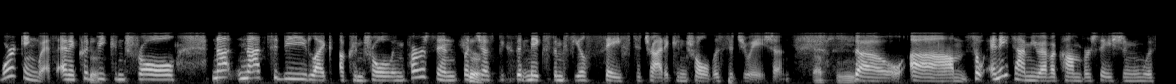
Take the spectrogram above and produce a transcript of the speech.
working with and it could Sure. be control not not to be like a controlling person but Sure. just because it makes them feel safe to try to control the situation Absolutely. so um so anytime you have a conversation with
